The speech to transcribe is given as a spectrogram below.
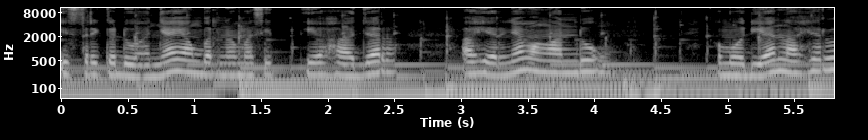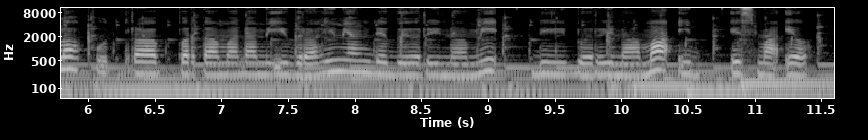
istri keduanya yang bernama Siti Hajar akhirnya mengandung. Kemudian lahirlah putra pertama Nabi Ibrahim yang diberi nama, diberi nama Ismail.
